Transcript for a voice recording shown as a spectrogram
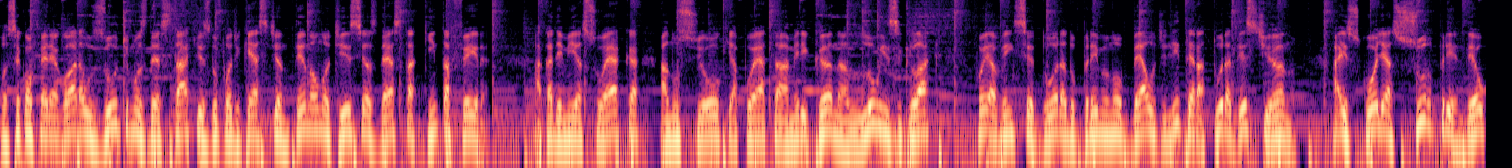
Você confere agora os últimos destaques do podcast Antena Notícias desta quinta-feira. A Academia Sueca anunciou que a poeta americana Louise Gluck foi a vencedora do Prêmio Nobel de Literatura deste ano. A escolha surpreendeu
